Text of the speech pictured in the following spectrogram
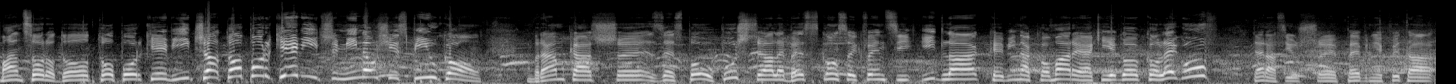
Mansoro do Toporkiewicza. Toporkiewicz minął się z piłką. Bramkarz e, zespołu Puszczy, ale bez konsekwencji i dla Kevina Komara, jak i jego kolegów. Teraz już e, pewnie chwyta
